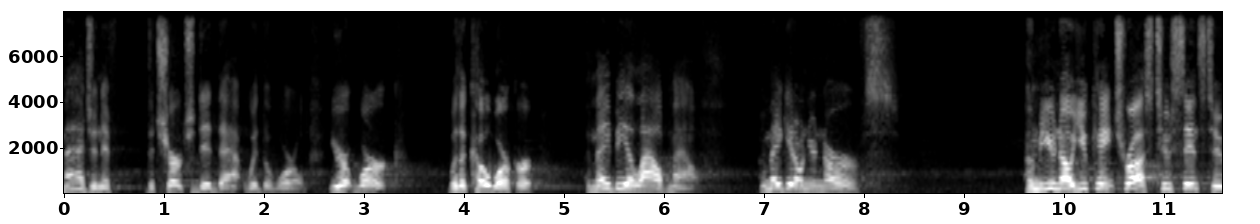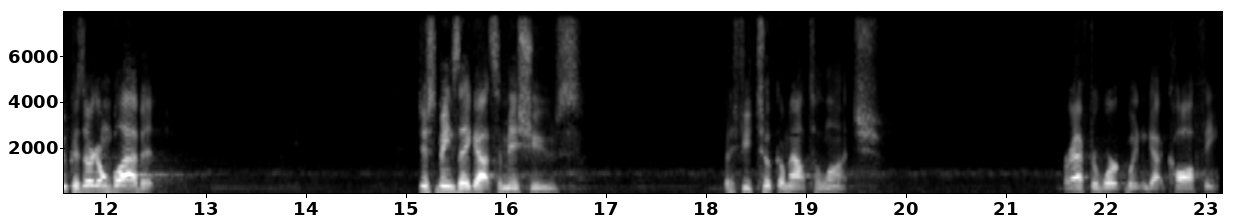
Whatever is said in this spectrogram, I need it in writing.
Imagine if the church did that with the world. You're at work with a coworker who may be a loudmouth, who may get on your nerves, whom you know you can't trust two cents to because they're going to blab it. Just means they got some issues. But if you took them out to lunch, or after work went and got coffee,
